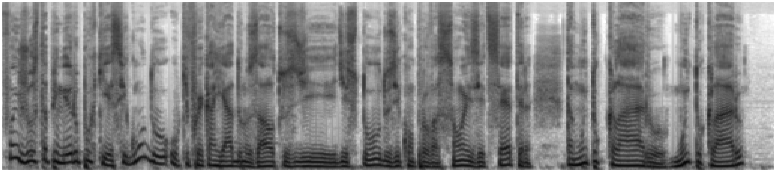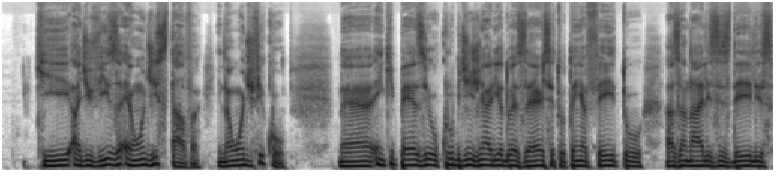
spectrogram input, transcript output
Foi injusta, primeiro, porque, segundo o que foi carreado nos autos de, de estudos e comprovações, etc., está muito claro, muito claro que a divisa é onde estava e não onde ficou né, em que pese o Clube de Engenharia do Exército tenha feito as análises deles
